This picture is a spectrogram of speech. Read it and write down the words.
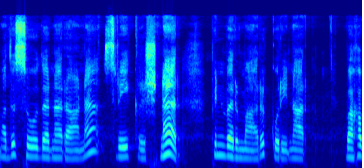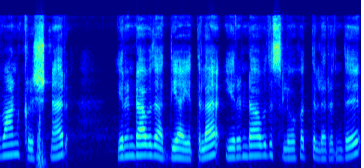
மதுசூதனரான ஸ்ரீகிருஷ்ணர் பின்வருமாறு கூறினார். பகவான் கிருஷ்ணர் இரண்டாவது அத்தியாயத்தில் இரண்டாவது ஸ்லோகத்திலிருந்து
